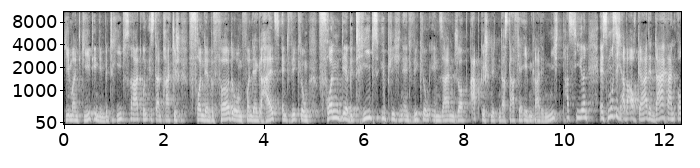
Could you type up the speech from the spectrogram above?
jemand geht in den Betriebsrat und ist dann praktisch von der Beförderung, von der Gehaltsentwicklung, von der betriebsüblichen Entwicklung in seinem Job abgeschnitten. Das darf ja eben gerade nicht passieren. Es muss sich aber auch gerade daran orientieren.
